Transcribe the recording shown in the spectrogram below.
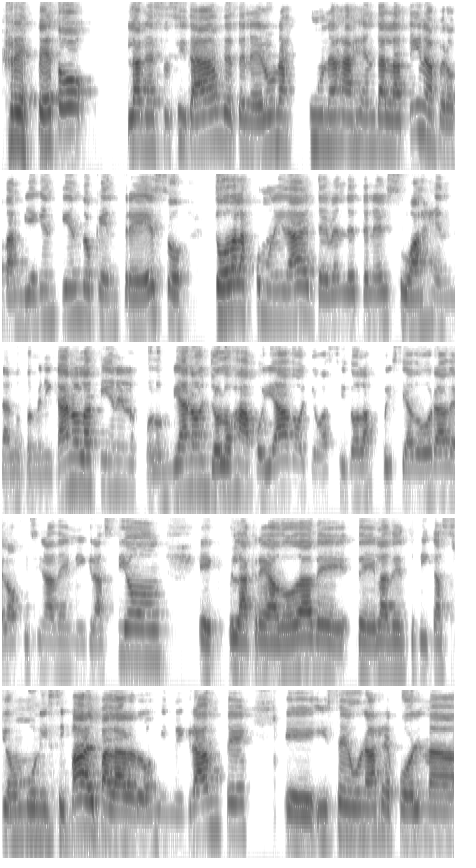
respeto la necesidad de tener unas, unas agendas latinas, pero también entiendo que entre eso todas las comunidades deben de tener su agenda. Los dominicanos la tienen, los colombianos, yo los he apoyado, yo he sido la auspiciadora de la Oficina de Inmigración, eh, la creadora de, la identificación municipal para los inmigrantes, eh, hice una reforma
